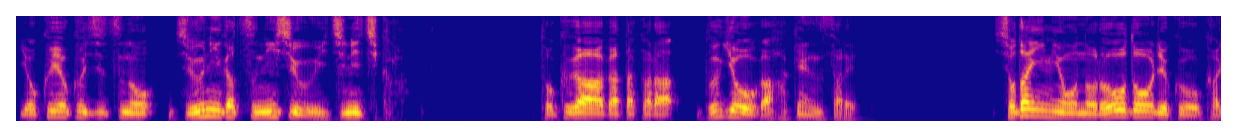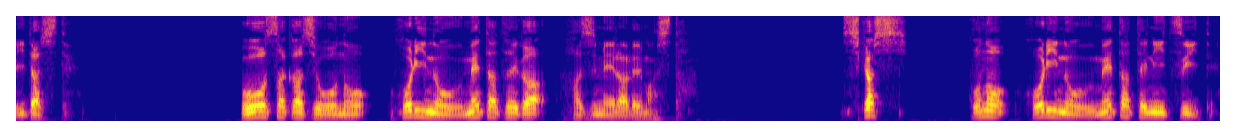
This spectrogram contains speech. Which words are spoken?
翌々日の12月21日から、徳川方から奉行が派遣され、諸大名の労働力を借り出して、大阪城の堀の埋め立てが始められました。しかし、この堀の埋め立てについて、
